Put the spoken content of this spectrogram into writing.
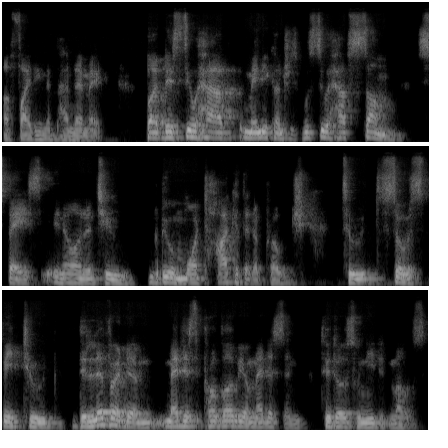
of fighting the pandemic. But they still have many countries will still have some space in order to do a more targeted approach to, so to speak, to deliver the medicine, proverbial medicine to those who need it most.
